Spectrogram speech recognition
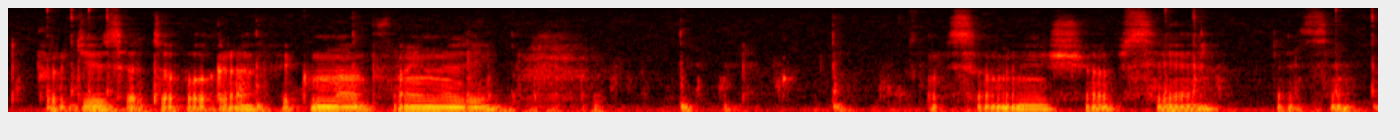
to produce a topographic map finally. So many shops here. Let's see.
